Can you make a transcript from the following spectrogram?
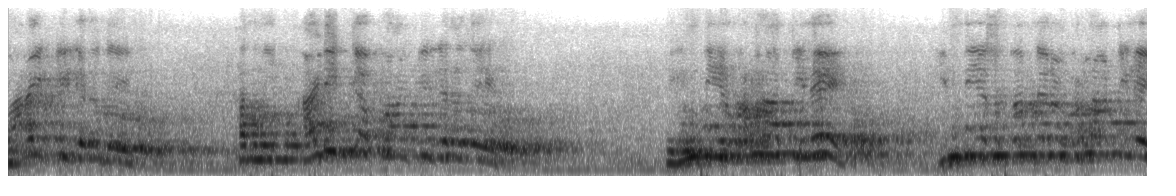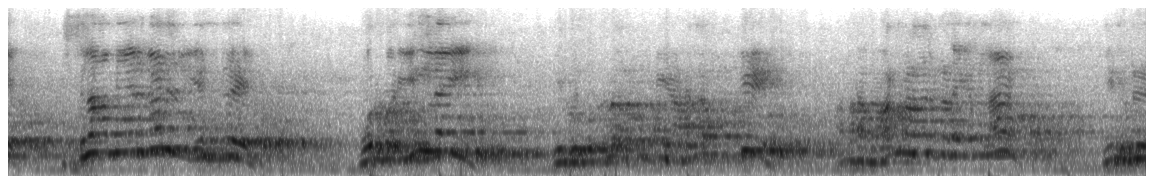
மறைக்குகிறது அதனை அழிக்க பார்க்குகிறது இந்திய வரலாற்றிலே இந்திய சுதந்திர வரலாற்றிலே இஸ்லாமியர்கள் என்று ஒருவர் இல்லை. என்று சொல்லக்கூடிய அளவுக்கு அந்த வரலாறுகளை எல்லாம் இன்று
